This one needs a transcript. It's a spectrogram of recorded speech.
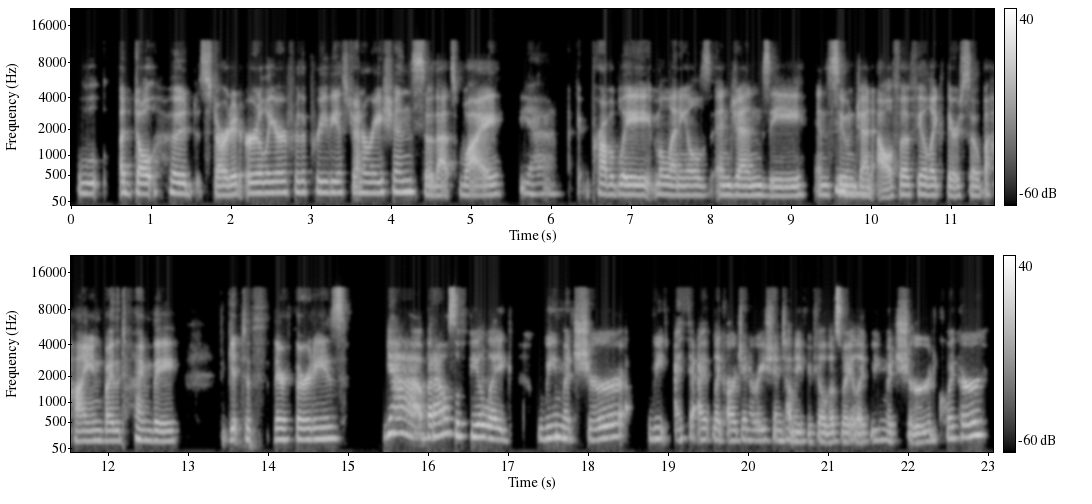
l- adulthood started earlier for the previous generations, so that's why yeah. probably millennials and Gen Z and soon Mhm. Gen Alpha feel like they're so behind by the time they get to th- their 30s. Yeah, but I also feel like we mature. We, I, th- I like our generation. Tell me if you feel this way. Like we matured quicker.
